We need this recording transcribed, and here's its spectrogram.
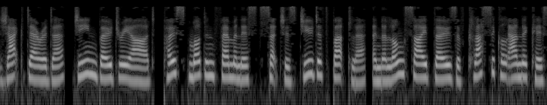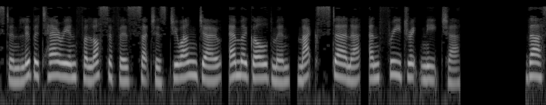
Jacques Derrida, Jean Baudrillard, postmodern feminists such as Judith Butler, and alongside those of classical anarchist and libertarian philosophers such as Zhuang Zhou, Emma Goldman, Max Stirner, and Friedrich Nietzsche. Thus,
